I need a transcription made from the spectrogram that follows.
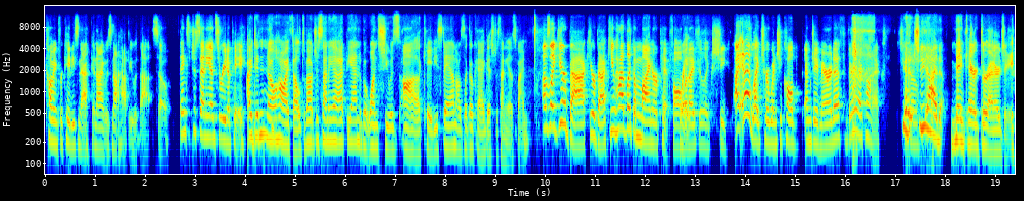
coming for Katie's neck, and I was not happy with that. So thanks, Jessenia and Serena P. I didn't know how I felt about Jessenia at the end, but once she was uh Katie Stan, I was like, okay, I guess Jessenia is fine. I was like, "You're back, you're back." You had like a minor pitfall, Right. but I feel like she, I, and I liked her when she called MJ Meredith. Very iconic. She had, So- she had main character energy.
